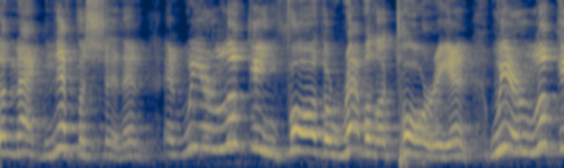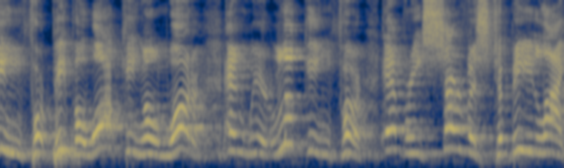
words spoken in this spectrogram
the magnificent and, and we are looking for the revelatory and we are looking for people walking on water and we're looking for every service to be like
